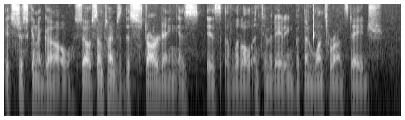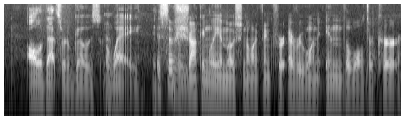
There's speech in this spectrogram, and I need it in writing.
it's just going to go. So sometimes the starting is is a little intimidating, but then once we're on stage, all of that sort of goes away. It's so really- shockingly emotional, I think, for everyone in the Walter Kerr.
